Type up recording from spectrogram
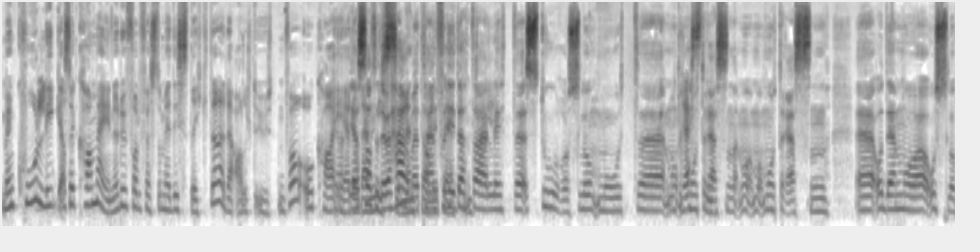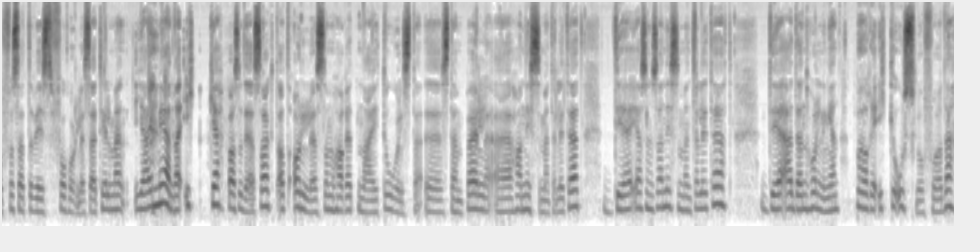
Men hvor ligger, altså hva mener du for det første med distrikter? Er det alt utenfor? og hva er det jeg satte det jo hermetegn fordi dette er litt uh, Stor-Oslo mot, uh, mot, mot, resten. Mot, mot resten. Uh, og det må Oslo for sett og vis forholde seg til. Men jeg mener ikke bare så det er sagt, at alle som har et nei til OL-stempel, har nissementalitet. Det jeg syns er nissementalitet, det er den holdningen bare ikke Oslo får det.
